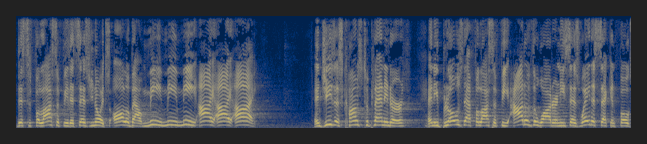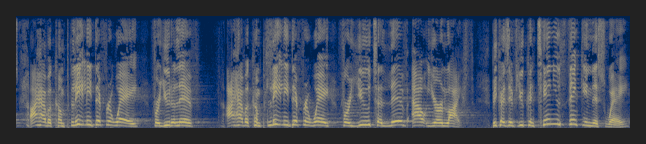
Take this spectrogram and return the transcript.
this philosophy that says, you know, it's all about me, me, me, I, I, I. And Jesus comes to planet earth and he blows that philosophy out of the water and he says, wait a second, folks, I have a completely different way for you to live. I have a completely different way for you to live out your life. Because if you continue thinking this way,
